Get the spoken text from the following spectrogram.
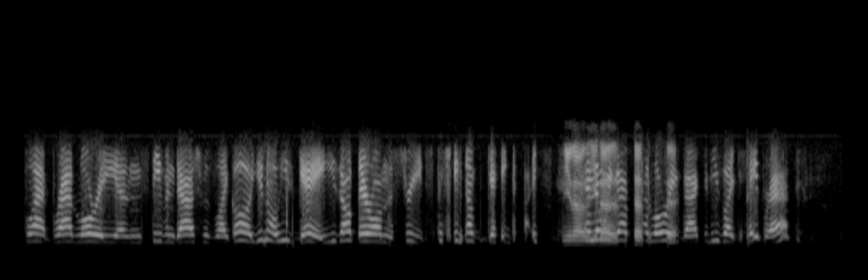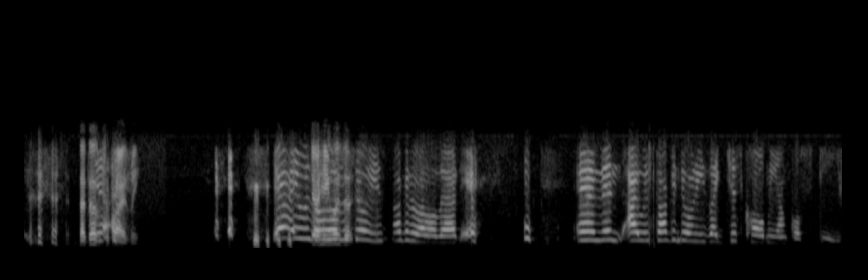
Brad, Brad Loree, and Stephen Dash was like, "Oh, you know, he's gay. He's out there on the streets picking up gay guys." You know, and you then know we got Brad Loree back, and he's like, "Hey, Brad." that doesn't Yeah. surprise me. yeah, it was Yeah, all he on was the a- show. He's talking about all that. and then I was talking to him, and he's like, "Just call me Uncle Steve."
